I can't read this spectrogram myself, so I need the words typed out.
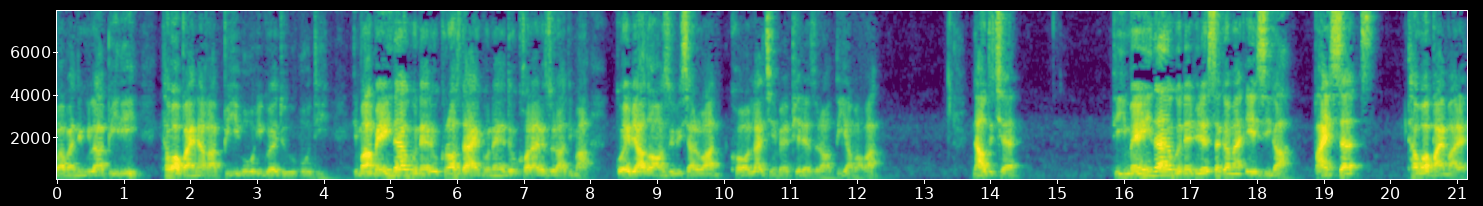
perpendicular BD ထပ်ဝက်ပိုင်းတာက BO equal to OD ဒီမှာ main diagonal တို့ cross diagonal တို့ခေါ်လိုက်လို့ဆိုတာဒီမှာကွဲပြားသောအောင်ဆိုပြီးဆရာတို့ကခေါ်လိုက်ခြင်းပဲဖြစ်တယ်ဆိုတော့သိရမှာပါနောက်တစ်ချက်ဒီ main diagonal ဖြစ်တဲ့ segment AC က bisect ထပ်ဝက်ပိုင်းပါတယ်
